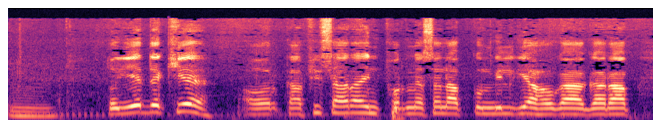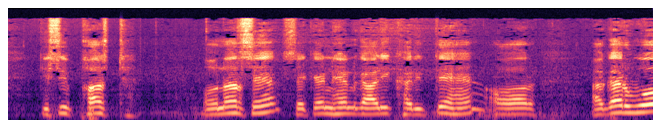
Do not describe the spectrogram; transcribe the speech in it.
हम्म, तो ये देखिए और काफ़ी सारा इन्फॉर्मेशन आपको मिल गया होगा। अगर आप किसी फ़र्स्ट ओनर से सेकेंड हैंड गाड़ी खरीदते हैं और अगर वो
